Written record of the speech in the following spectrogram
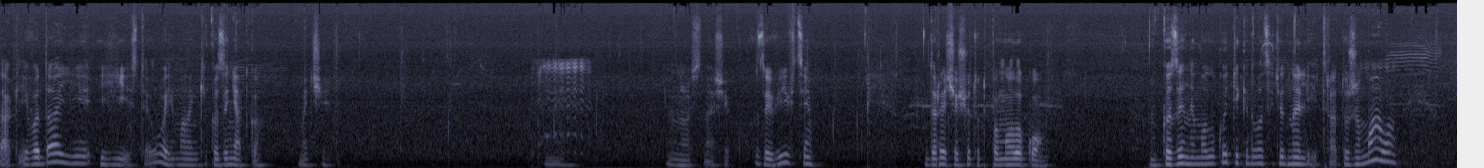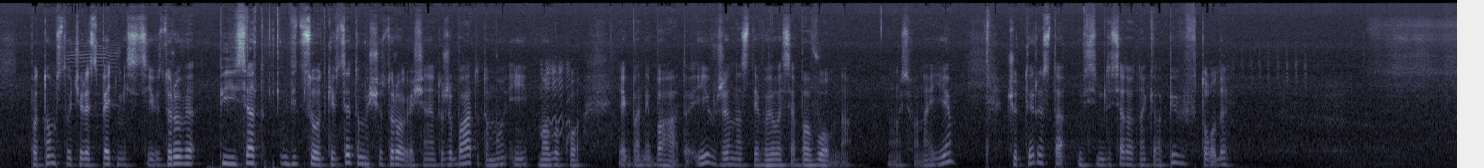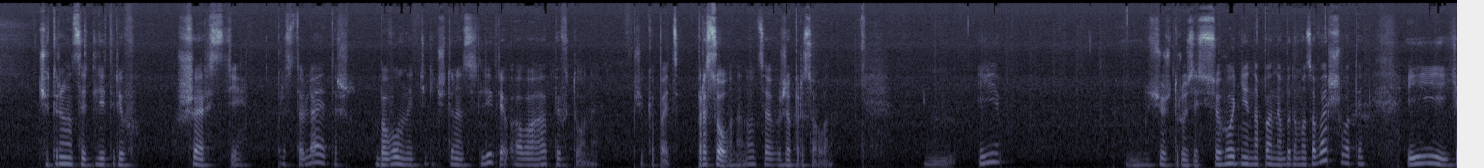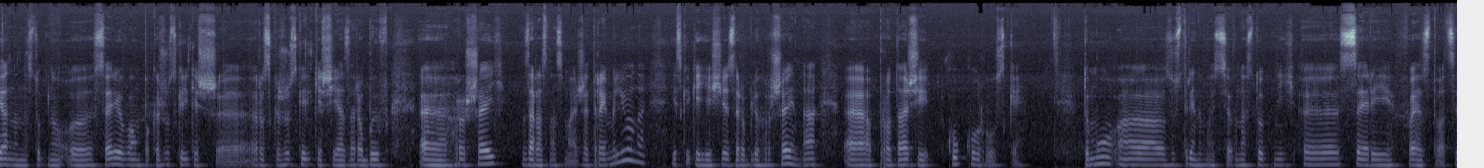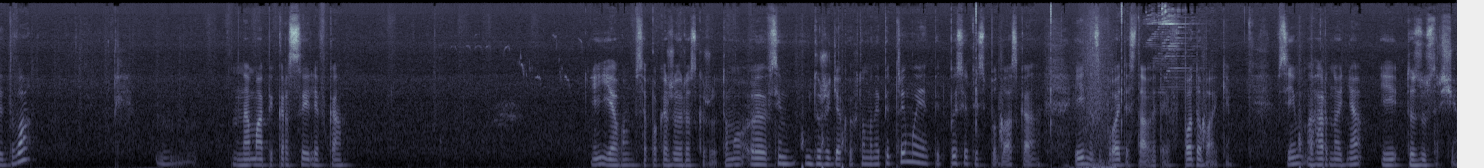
Так, і вода є і їсти. Ой, маленьке козенятко. Мечі. Ну, Ось наші кози, вівці. До речі, що тут по молоку? Козине молоко тільки 21 літра. Дуже мало. Потомство через 5 місяців. Здоров'я 50%. Це тому, що здоров'я ще не дуже багато, тому і молоко, якби не багато. І вже в нас з'явилася бавовна. Ось вона є. 481 кг, півтони. 14 літрів шерсті. Представляєте ж? Бавовни тільки 14 літрів, а вага півтони. Що капець. Пресована, ну це вже пресована. І. Що ж, друзі, сьогодні, напевно, будемо завершувати. І я на наступну е, серію вам покажу, скільки ж е, розкажу, скільки ж я заробив е, грошей. Зараз нас майже 3 мільйони. І скільки я ще зароблю грошей на е, продажі кукурузки. Тому е, зустрінемося в наступній е, серії FS 22 на мапі Красилівка. І я вам все покажу і розкажу. Тому е, всім дуже дякую, хто мене підтримує. Підписуйтесь, будь ласка, і не забувайте ставити вподобайки. Всім гарного дня і до зустрічі!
